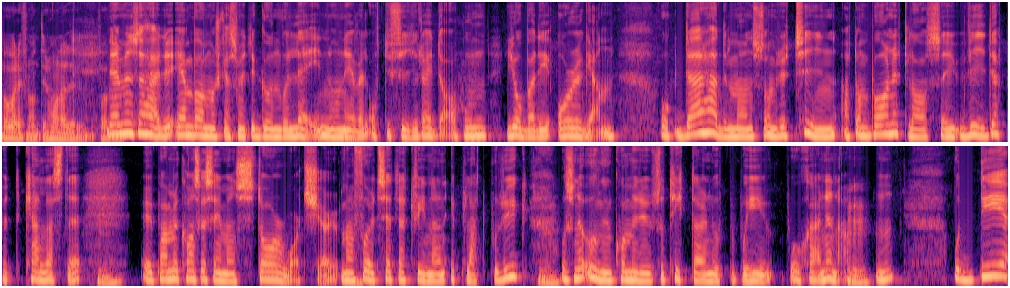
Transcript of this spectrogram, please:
vad var det för någonting? Hon hade, Nej, men så här, det är en barnmorska som heter Gunvor Lane. Hon är väl 84 idag. Hon jobbade i Oregon. Och där hade man som rutin att om barnet la sig vidöppet, kallas det. Eh, På amerikanska säger man star watcher. Man förutsätter att kvinnan är platt på rygg. Och så när ungen kommer ut så tittar den uppe på, på stjärnorna. Mm. Och det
